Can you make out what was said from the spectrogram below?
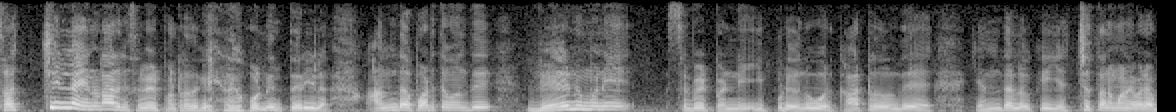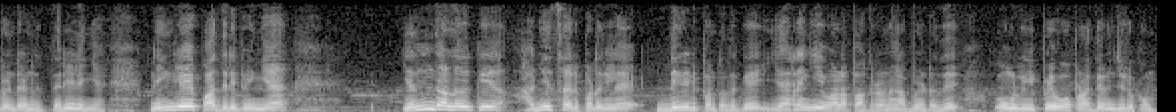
சச்சினில் என்னடா இருக்குது செலிப்ரேட் பண்ணுறதுக்கு எனக்கு ஒன்றும் தெரியல. அந்த படத்தை வந்து வேணுமனே செலிப்ரேட் பண்ணி இப்படி வந்து ஒரு காட்டுறது வந்து எந்த அளவுக்கு எச்சத்தனமான வேலை அப்படின்றது எனக்கு தெரியலைங்க. நீங்களே பார்த்துருப்பீங்க. எந்த அளவுக்கு அஜித் சார் படங்களை டிகிரி பண்ணுறதுக்கு இறங்கி வேலை பார்க்குறானுங்க அப்படின்றது உங்களுக்கு இப்போயே ஓப்பனாக தெரிஞ்சிருக்கும்.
